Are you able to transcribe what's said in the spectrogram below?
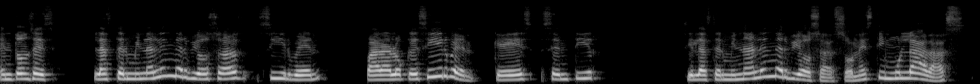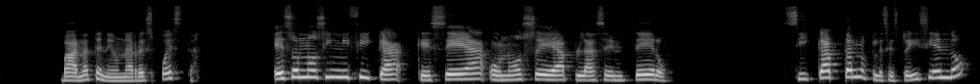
Entonces, las terminales nerviosas sirven para lo que sirven, que es sentir. Si las terminales nerviosas son estimuladas, van a tener una respuesta. Eso no significa que sea o no sea placentero. Si captan lo que les estoy diciendo,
